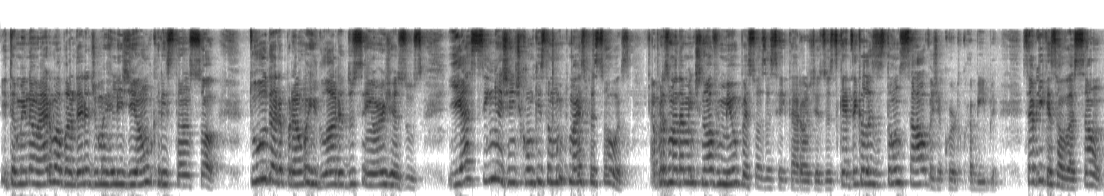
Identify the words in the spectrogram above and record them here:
e também não era uma bandeira de uma religião cristã só. Tudo era para honra e glória do Senhor Jesus. E assim a gente conquista muito mais pessoas. Aproximadamente 9 mil pessoas aceitaram Jesus. Quer dizer que elas estão salvas de acordo com a Bíblia. Sabe o que é salvação?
